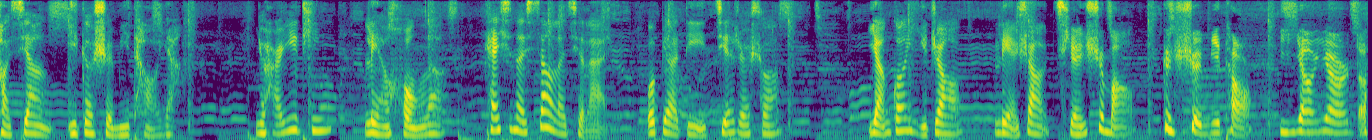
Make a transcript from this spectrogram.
好像一个水蜜桃呀！女孩一听，脸红了，开心的笑了起来。我表弟接着说：“阳光一照，脸上全是毛，跟水蜜桃一样样的。”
